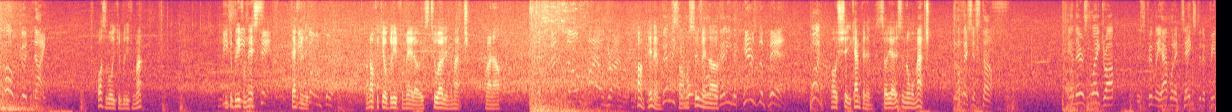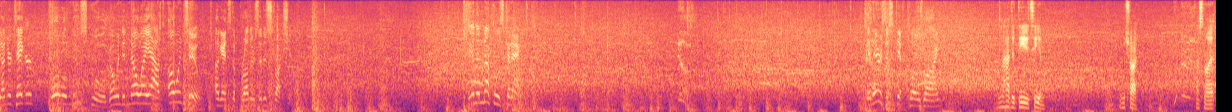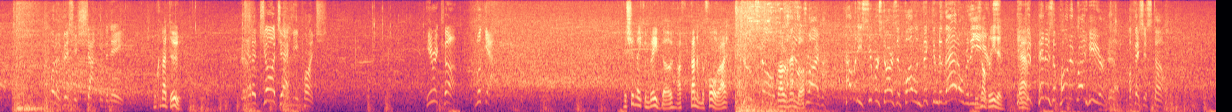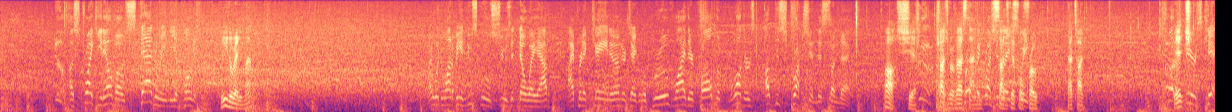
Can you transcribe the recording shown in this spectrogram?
Oh, good night. Possible you could bleed from that. You He could bleed from this. Definitely. He's going for it. I don't think he'll bleed from here though. It's too early in the match right now. The tombstone pile driver. Can't pin him. So I'm assuming. Uh, with any ma- Here's the pin. One. oh shit, you can pin him. So yeah, this is a normal match. A vicious stomp. And there's the leg drop. Does Finlay have what it takes to defeat Undertaker? Or will New School go into no way out 0-2 against the Brothers of Destruction? And the knuckles connect. And there's a stiff clothesline. I don't know how to DDT him. Let me try. That's not it. What a vicious shot with the knee. What can I do? And a jaw-jacking punch. Here it comes. Look out. It should make him bleed though. I've done it before, right? Tombstone If I remember. How many superstars have fallen victim to that over the He's years? not bleeding. He could pin his opponent right here. A vicious stomp. A striking elbow staggering the opponent. Bleed already, man. I wouldn't want to be in New School's shoes at No Way Out. I predict Kane and Undertaker will prove why they're called the Brothers of Destruction this Sunday. Oh shit. Tried to reverse that and decided to go for a throw that time. What Bitch.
